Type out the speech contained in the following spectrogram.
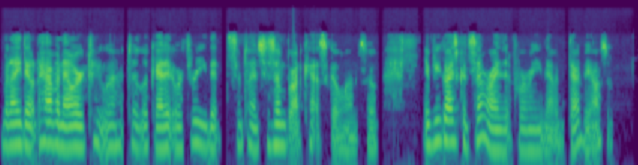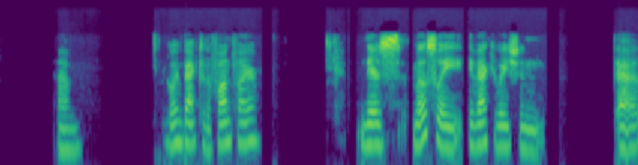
but I don't have an hour to uh, to look at it or three that sometimes his own broadcasts go on. So if you guys could summarize it for me, that would that would be awesome. Um, going back to the Fawn fire, there's mostly evacuation uh,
